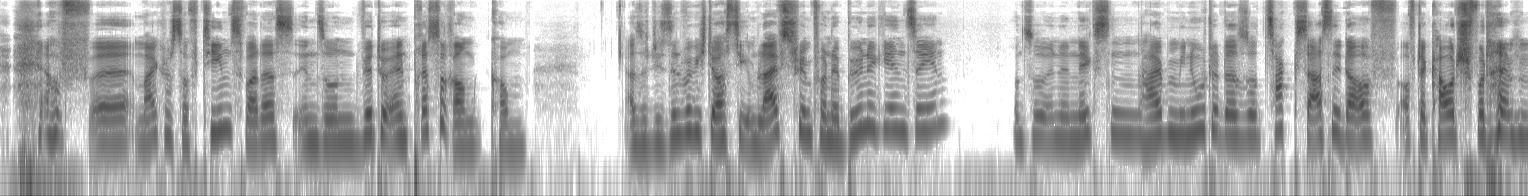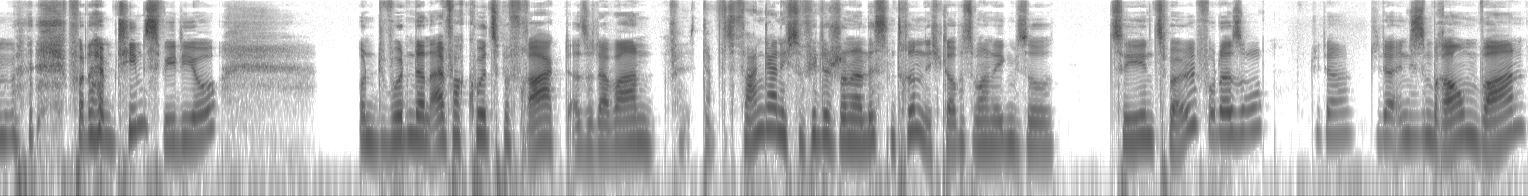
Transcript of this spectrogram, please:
auf äh, Microsoft Teams war das in so einen virtuellen Presseraum gekommen. Also die sind wirklich, du hast die im Livestream von der Bühne gehen sehen und so in der nächsten halben Minute oder so, zack, saßen die da auf, auf der Couch vor deinem, vor deinem Teams-Video und wurden dann einfach kurz befragt. Also da waren, da waren gar nicht so viele Journalisten drin. Ich glaube, es waren irgendwie so 10, 12 oder so, die da, die da in diesem Raum waren.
